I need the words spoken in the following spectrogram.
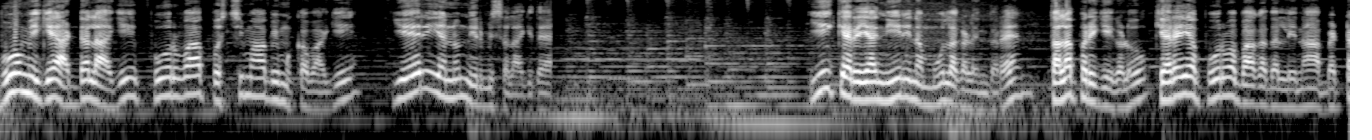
ಭೂಮಿಗೆ ಅಡ್ಡಲಾಗಿ ಪೂರ್ವ ಪಶ್ಚಿಮಾಭಿಮುಖವಾಗಿ ಏರಿಯನ್ನು ನಿರ್ಮಿಸಲಾಗಿದೆ. ಈ ಕೆರೆಯ ನೀರಿನ ಮೂಲಗಳೆಂದರೆ ತಲಪರಿಗೆಗಳು ಕೆರೆಯ ಪೂರ್ವ ಭಾಗದಲ್ಲಿನ ಬೆಟ್ಟ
